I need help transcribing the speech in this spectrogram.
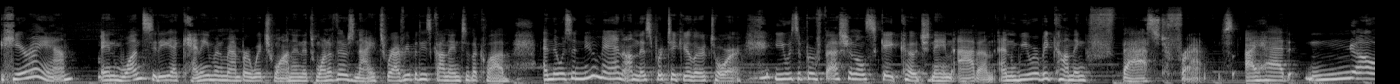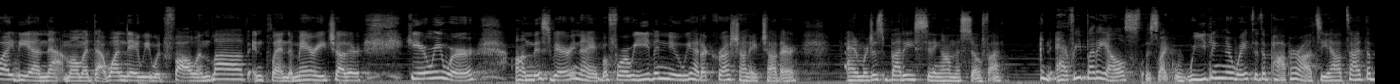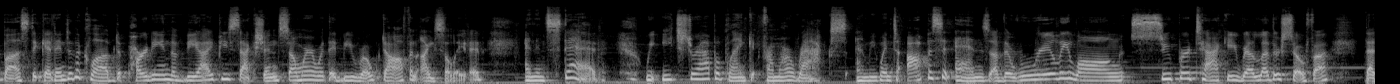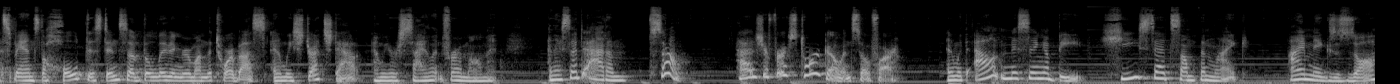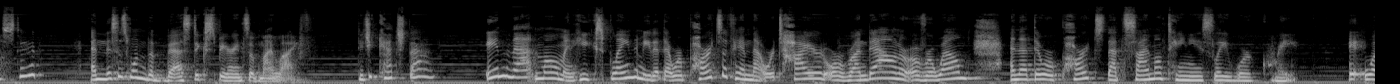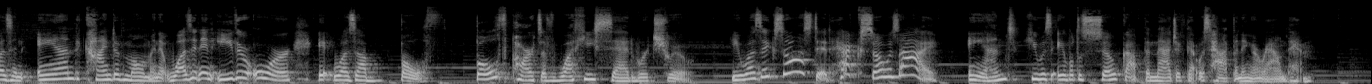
Here I am in one city, I can't even remember which one, and it's one of those nights where everybody's gone into the club, and there was a new man on this particular tour. He was a professional skate coach named Adam, and we were becoming fast friends. I had no idea in that moment that one day we would fall in love and plan to marry each other. Here we were on this very night before we even knew we had a crush on each other, and we're just buddies sitting on the sofa. And everybody else is like weaving their way through the paparazzi outside the bus to get into the club to party in the VIP section, somewhere where they'd be roped off and isolated. And instead, we each strap a blanket from our racks and we went to opposite ends of the really long, super tacky red leather sofa that spans the whole distance of the living room on the tour bus. And we stretched out and we were silent for a moment. And I said to Adam, So, how's your first tour going so far? And without missing a beat, he said something like, I'm exhausted, and this is one of the best experiences of my life. Did you catch that? In that moment, he explained to me that there were parts of him that were tired or run down or overwhelmed, and that there were parts that simultaneously were great. It was an and kind of moment. It wasn't an either or, it was a both. Both parts of what he said were true. He was exhausted. Heck, so was I. And he was able to soak up the magic that was happening around him.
